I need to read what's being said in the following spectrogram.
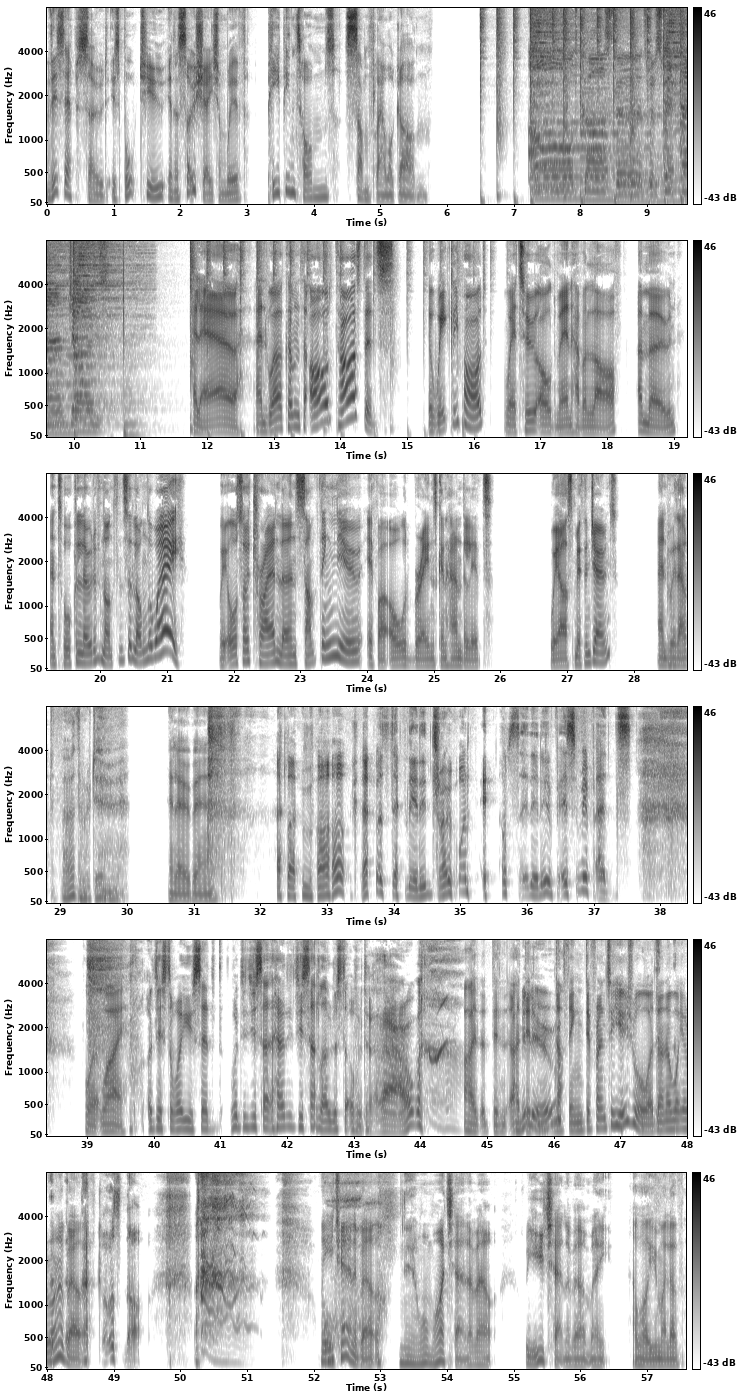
This episode is brought to you in association with Peeping Tom's Sunflower Garden. Old Costards with Smith and Jones. Hello, and welcome to Old Castards, the weekly pod where two old men have a laugh, a moan, and talk a load of nonsense along the way. We also try and learn something new if our old brains can handle it. We are Smith and Jones, and without further ado, hello, Ben. Hello, Mark. That was definitely an intro one. I'm sitting in here pissing my pants. what, why? Just the way you said, what did you say? How did you say hello to start with? I didn't. I did nothing different to usual. I don't know what you're on about. of course not. What are you chatting about? Yeah, what am I chatting about? What are you chatting about, mate? How are you, my love?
